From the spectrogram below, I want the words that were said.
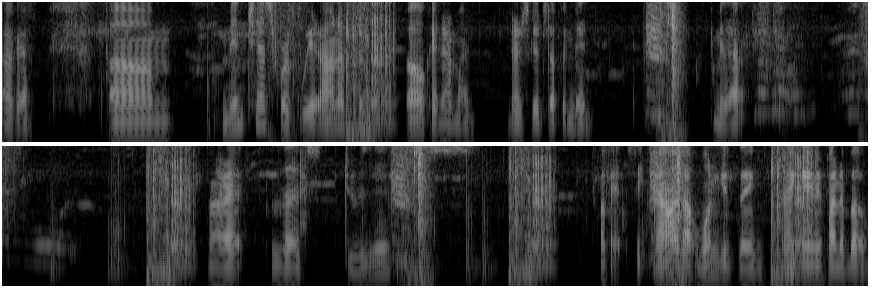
Okay. Um, mid chests work weird. I don't know if they're... Oh, okay, never mind. There's good stuff in mid. Give me that. Alright, let's do this. Okay, see, now I got one good thing, and I can't even find a bow.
